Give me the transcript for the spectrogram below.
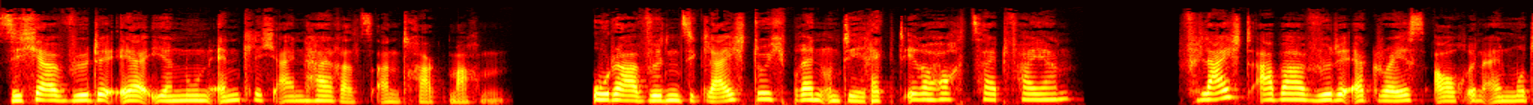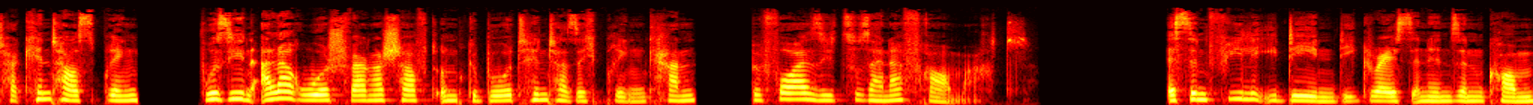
Sicher würde er ihr nun endlich einen Heiratsantrag machen. Oder würden sie gleich durchbrennen und direkt ihre Hochzeit feiern? Vielleicht aber würde er Grace auch in ein Mutter-Kind-Haus bringen, wo sie in aller Ruhe Schwangerschaft und Geburt hinter sich bringen kann, bevor er sie zu seiner Frau macht. Es sind viele Ideen, die Grace in den Sinn kommen,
